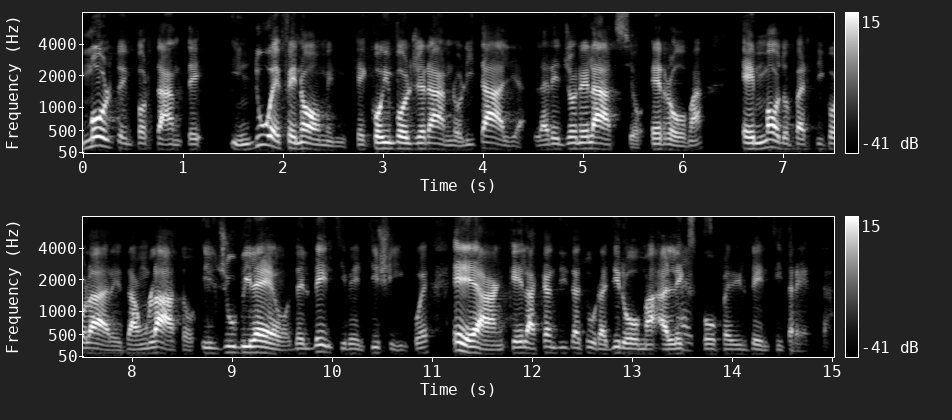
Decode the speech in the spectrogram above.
molto importante in due fenomeni che coinvolgeranno l'Italia, la Regione Lazio e Roma, e in modo particolare da un lato il giubileo del 2025 e anche la candidatura di Roma all'Expo per il 2030.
